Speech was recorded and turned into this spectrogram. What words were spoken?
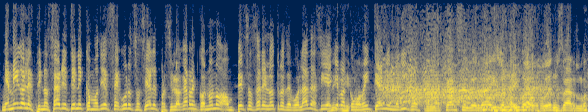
Mi amigo el espinosaurio tiene como 10 seguros sociales, por si lo agarran con uno, empieza a usar el otro de volada, así ya lleva como 20 años, me dijo. En la cárcel, ¿verdad? Y lo, ahí va a poder usarlo.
